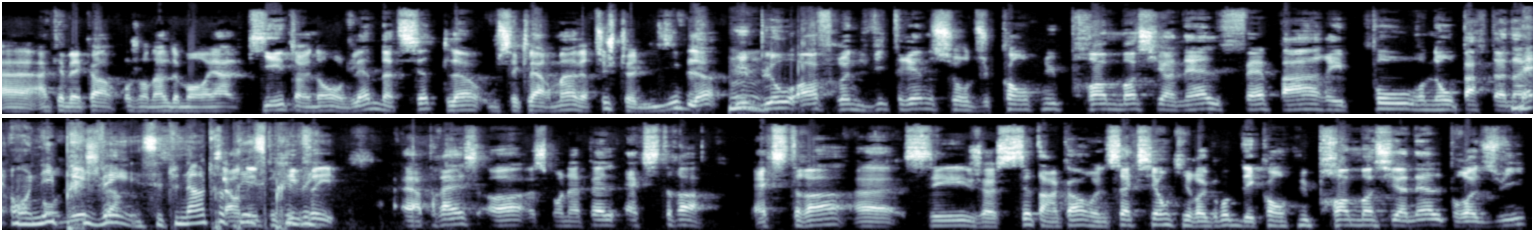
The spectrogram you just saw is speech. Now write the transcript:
euh, à Québécois au Journal de Montréal, qui est un onglet de notre site, là, où c'est clairement averti, je te le lis, là, Mm. Hublot offre une vitrine sur du contenu promotionnel fait par et pour nos partenaires. Mais on est privé. C'est une Là, on entreprise est privée. privé. La presse a ce qu'on appelle extra. Extra, euh, c'est, je cite encore, une section qui regroupe des contenus promotionnels produits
